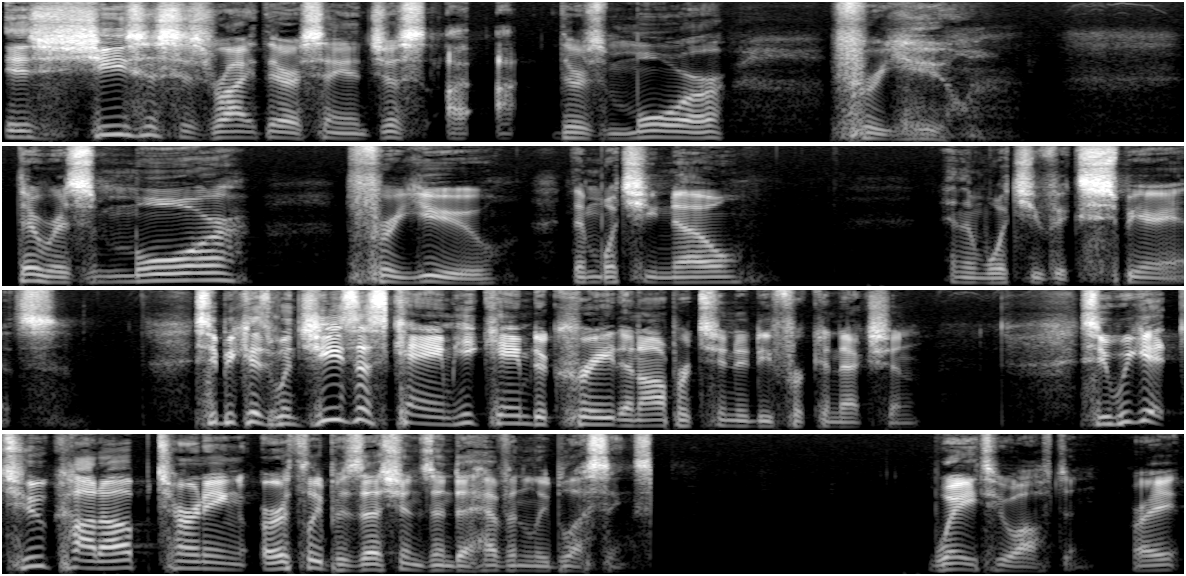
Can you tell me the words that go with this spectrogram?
is jesus is right there saying just I, I, there's more for you. There is more for you than what you know and than what you've experienced. See because when jesus came he came to create an opportunity for connection. See we get too caught up turning earthly possessions into heavenly blessings way too often, right?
